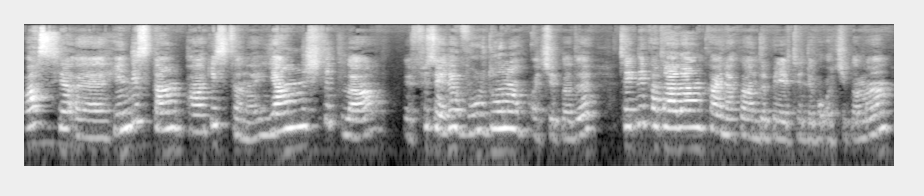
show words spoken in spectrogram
Asya, e, Hindistan Pakistan'ı yanlışlıkla e, füzeyle vurduğunu açıkladı. Teknik hatadan kaynaklandığı belirtildi bu açıklamanın.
